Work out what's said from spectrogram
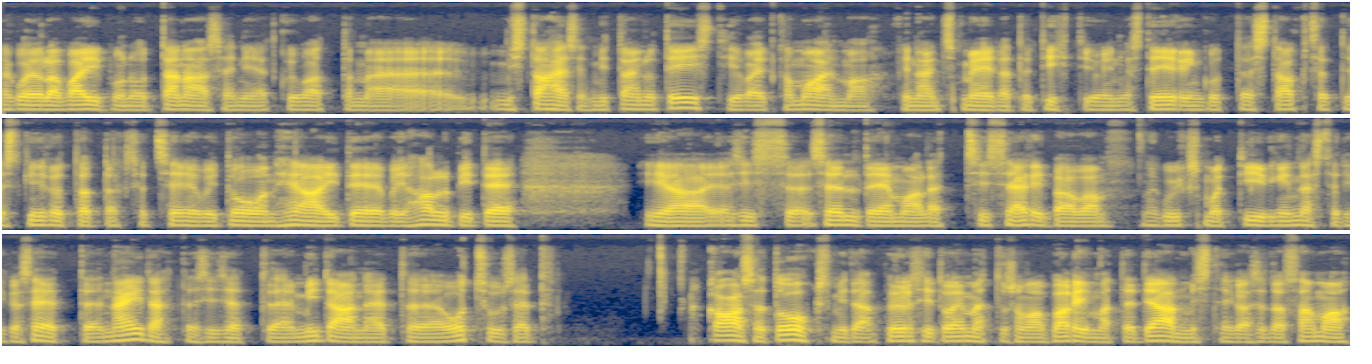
nagu ei ole vaibunud tänaseni, et kui vaatame mis tahes, et mitte ainult Eesti, vaid ka maailma finantsmeediat, et tihti ju investeeringutest, aktsiatest kirjutatakse, et see või too on hea idee või halb idee. ja, ja siis sel teemal, et siis Äripäeva nagu üks motiiv kindlasti oli ka see, et näidata siis, et mida need otsused kaasa tooks, mida börsitoimetus oma parimate teadmistega sedasama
